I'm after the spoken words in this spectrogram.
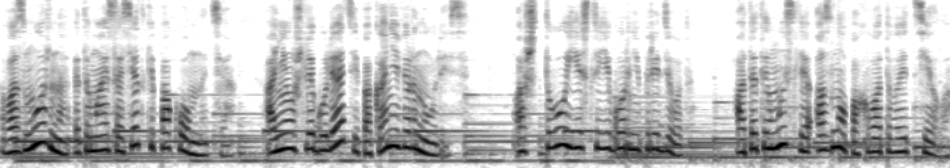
Возможно, это мои соседки по комнате. Они ушли гулять и пока не вернулись. А что, если Егор не придет? От этой мысли озноб охватывает тело.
